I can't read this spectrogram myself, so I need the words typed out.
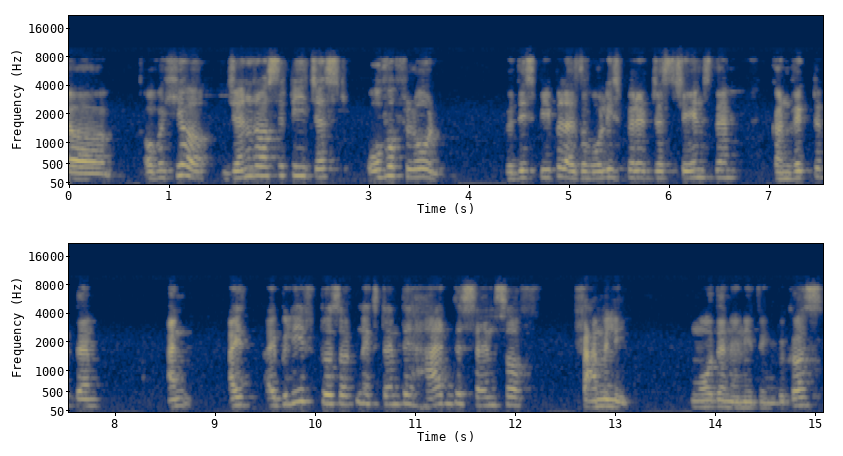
uh, over here, generosity just overflowed with these people as the Holy Spirit just changed them, convicted them. And I, I believe to a certain extent they had the sense of family more than anything because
